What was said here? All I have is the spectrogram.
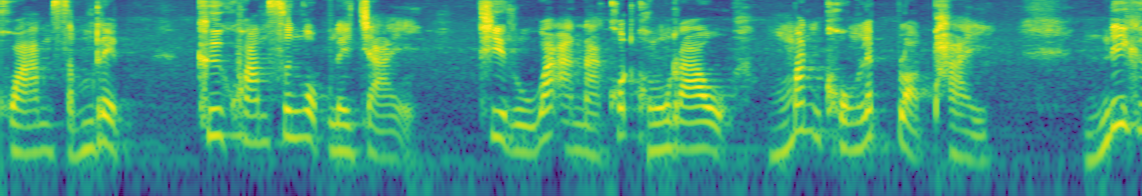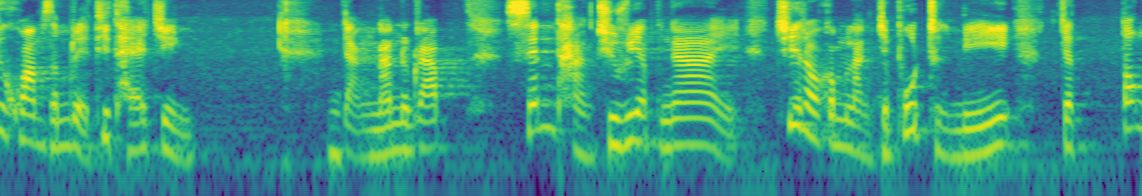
ความสำเร็จคือความสงบในใจ ที่รู้ว่าอนาคตของเรามั่นคงและปลอดภัย นี่คือความสำเร็จที่แท้จริง ดังนั้นนะครับ เส้นทางที่เรียบง่าย ที่เรากำลังจะพูดถึงนี้ จะต้อง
